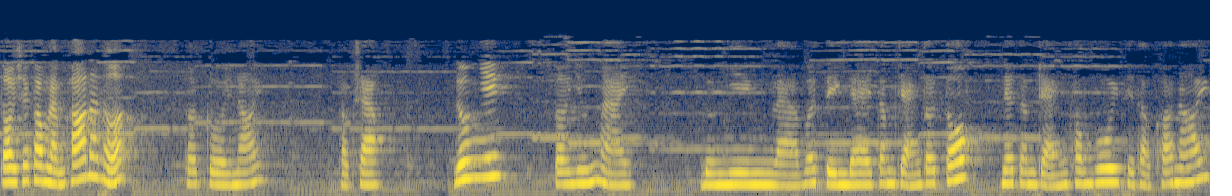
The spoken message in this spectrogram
tôi sẽ không làm khó nó nữa. Tôi cười nói, thật sao? Đương nhiên, tôi nhướng mày. Đương nhiên là với tiền đề tâm trạng tôi tốt, nếu tâm trạng không vui thì thật khó nói.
